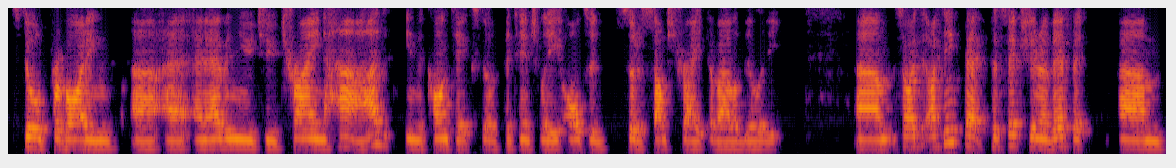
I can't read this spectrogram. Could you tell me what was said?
still providing uh, a, an avenue to train hard in the context of potentially altered sort of substrate availability. Um, so I, th- I, think that perception of effort um,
